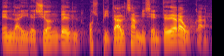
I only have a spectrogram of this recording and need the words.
en la dirección del Hospital San Vicente de Arauca.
